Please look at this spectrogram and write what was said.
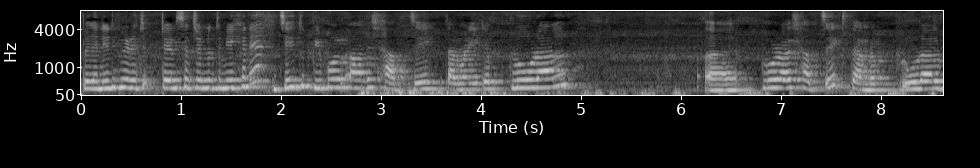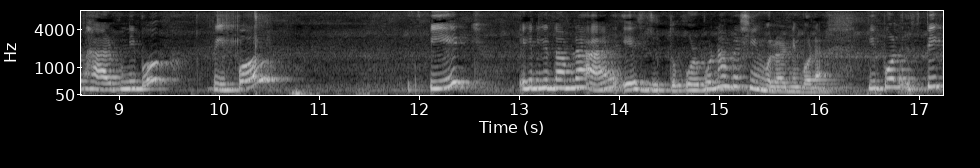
present indefinite টেন্সের জন্য তুমি এখানে যেহেতু পিপল আমাদের সাবজেক্ট তার মানে এটা প্লোরাল প্লোরাল সাবজেক্ট তাই আমরা প্লোরাল ভার্ব নিব পিপল স্পিক এখানে কিন্তু আমরা আর এস যুক্ত করব না, আমরা সিঙ্গুলার নিব না। পিপল স্পিক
